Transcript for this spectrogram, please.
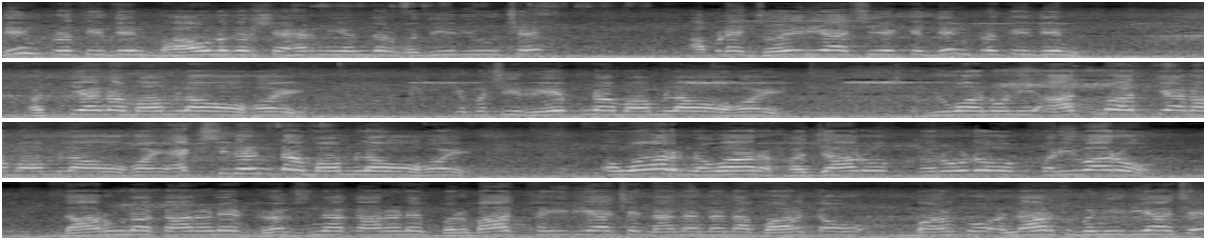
દિન પ્રતિદિન ભાવનગર શહેરની અંદર વધી રહ્યું છે. આપણે જોઈ રહ્યા છીએ કે દિન પ્રતિદિન હત્યાના મામલાઓ હોય કે પછી રેપના મામલાઓ હોય, યુવાનોની આત્મહત્યાના મામલાઓ હોય, એક્સિડન્ટના મામલાઓ હોય, અવારનવાર હજારો કરોડો પરિવારો દારૂના કારણે, ડ્રગ્સના કારણે બરબાદ થઈ રહ્યા છે. નાના નાના બાળકાઓ, બાળકો અનાર્થ બની રહ્યા છે.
